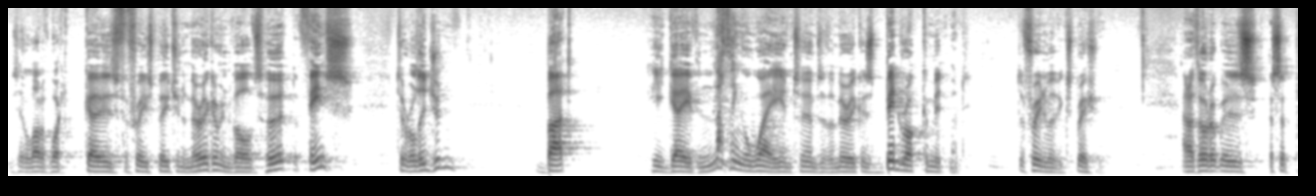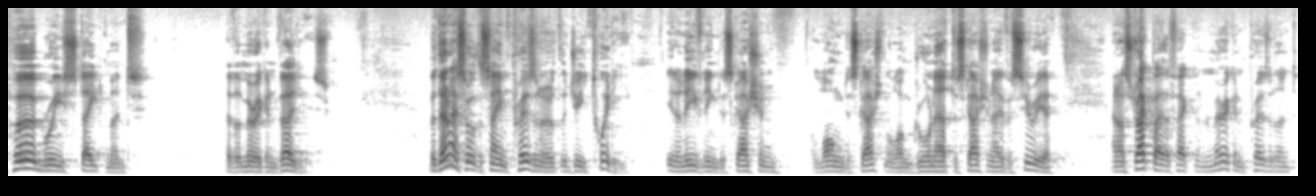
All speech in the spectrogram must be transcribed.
He said a lot of what goes for free speech in America involves hurt, offence to religion, but he gave nothing away in terms of America's bedrock commitment to freedom of expression. And I thought it was a superb restatement of American values. But then I saw the same president at the G20 in an evening discussion, a long discussion, a long drawn out discussion over Syria. And I was struck by the fact that an American president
